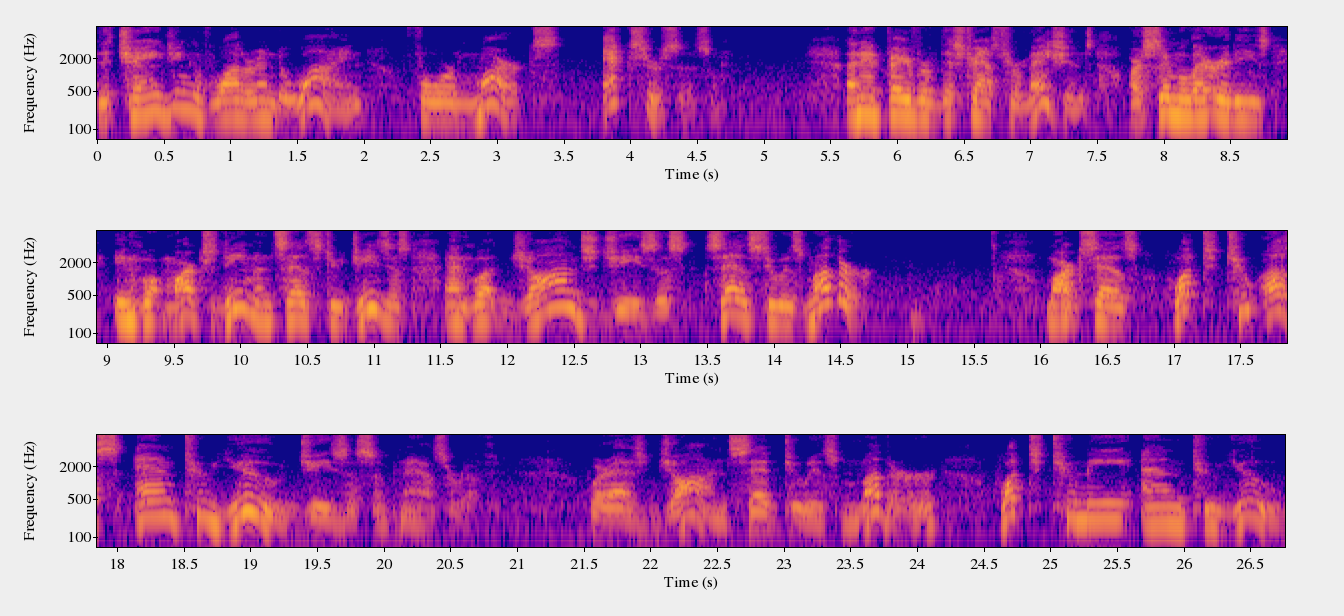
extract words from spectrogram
the changing of water into wine for Mark's exorcism. And in favor of this transformations are similarities in what Mark's demon says to Jesus and what John's Jesus says to his mother. Mark says, What to us and to you, Jesus of Nazareth? Whereas John said to his mother, what to me and to you,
